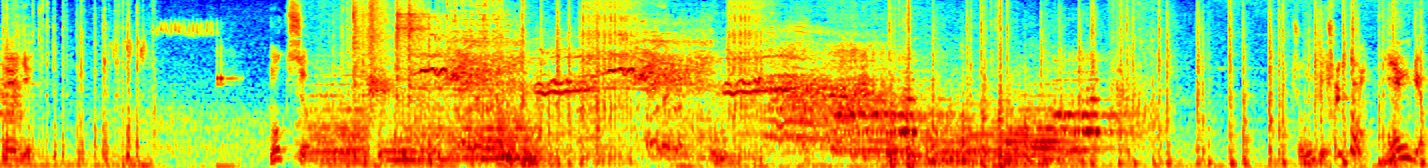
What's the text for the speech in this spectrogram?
대기. 목수. 준비 출동 공격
